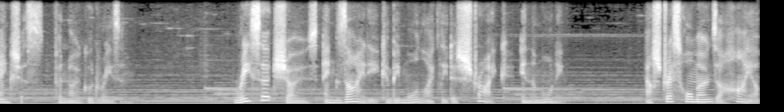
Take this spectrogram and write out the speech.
anxious for no good reason. Research shows anxiety can be more likely to strike in the morning. Our stress hormones are higher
